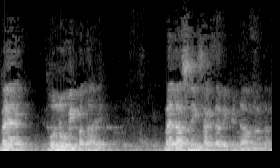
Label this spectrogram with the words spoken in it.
ਮੈਂ ਤੁਹਾਨੂੰ ਵੀ ਪਤਾ ਹੈ, ਮੈਂ ਦੱਸ ਨਹੀਂ ਸਕਦਾ ਵੀ ਕਿੰਨਾ ਉਹਨਾਂ ਦਾ।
